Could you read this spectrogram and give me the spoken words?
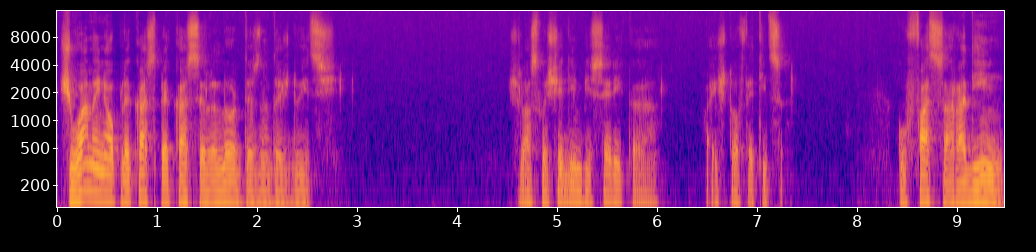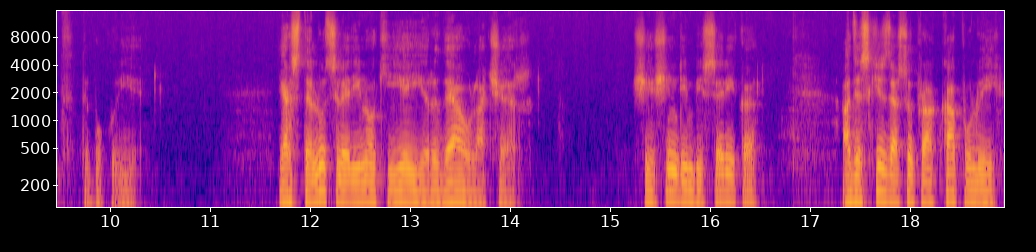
Și oamenii au plecat spre casele lor deznădăjduiți. Și la sfârșit din biserică a ieșit o fetiță, cu fața radiant de bucurie. Iar steluțele din ochii ei râdeau la cer. Și ieșind din biserică, a deschis deasupra capului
